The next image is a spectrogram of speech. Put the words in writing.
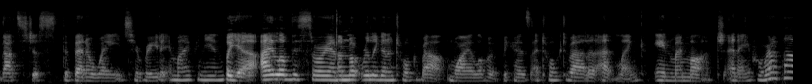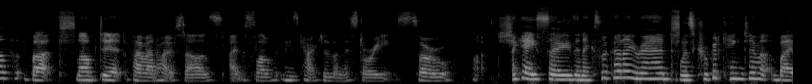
that's just the better way to read it in my opinion. But yeah, I love this story. And I'm not really going to talk about why I love it because I talked about it at length in my March and April wrap up but loved it. 5 out of 5 stars. I just love these characters and this story so much. Okay, so the next book that I read was Crooked Kingdom by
